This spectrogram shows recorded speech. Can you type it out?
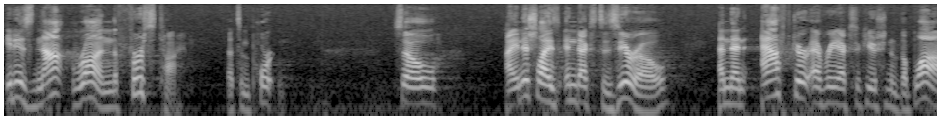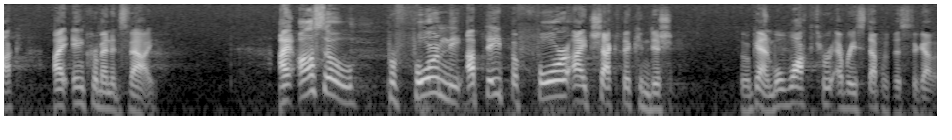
It is not run the first time. That's important. So I initialize index to zero, and then after every execution of the block, I increment its value. I also perform the update before I check the condition. So again, we'll walk through every step of this together.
